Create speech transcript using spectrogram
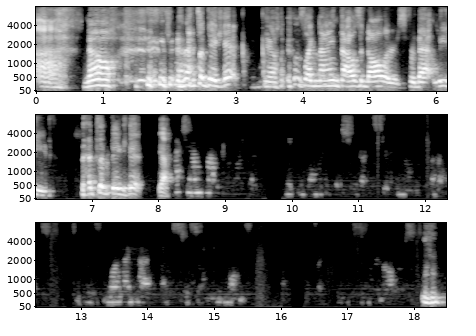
uh, no. and that's a big hit. You know, it was like nine thousand dollars for that lead. That's a big hit. Yeah. Actually, I'm probably making one of this year, stripping on the products. Because one I had, I was still selling homes. It's like $300. Mhm. I negotiated with them. Um, I also have another thirty percent, that's not, I already have another thirty percent.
